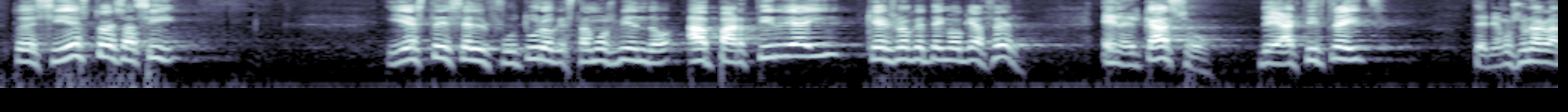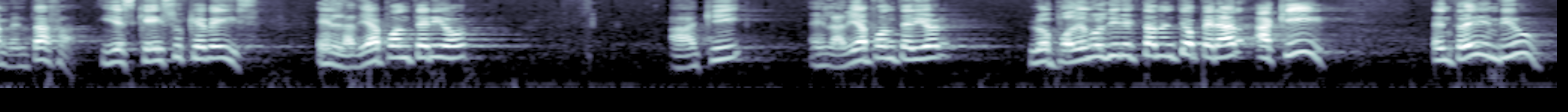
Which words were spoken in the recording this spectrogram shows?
Entonces, si esto es así, y este es el futuro que estamos viendo, a partir de ahí, ¿qué es lo que tengo que hacer? En el caso de Active Trades, tenemos una gran ventaja, y es que eso que veis en la diapo anterior, aquí, en la diapo anterior, lo podemos directamente operar aquí, en TradingView.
